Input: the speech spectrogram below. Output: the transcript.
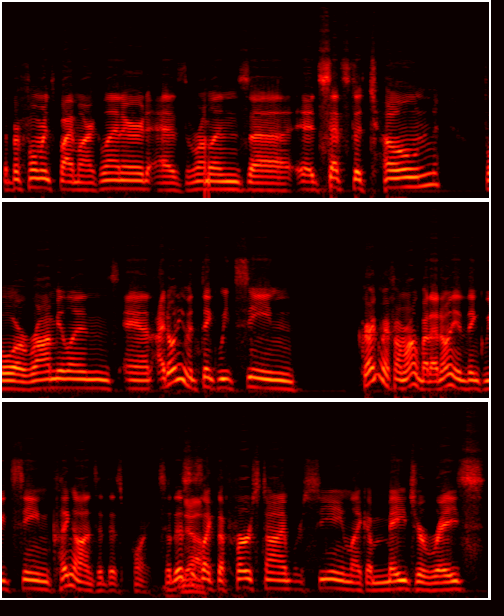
the performance by Mark Lenard as the Romulans uh, it sets the tone for Romulans, and I don't even think we'd seen. Correct me if I'm wrong, but I don't even think we'd seen Klingons at this point. So this Yeah. is like the first time we're seeing like a major race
